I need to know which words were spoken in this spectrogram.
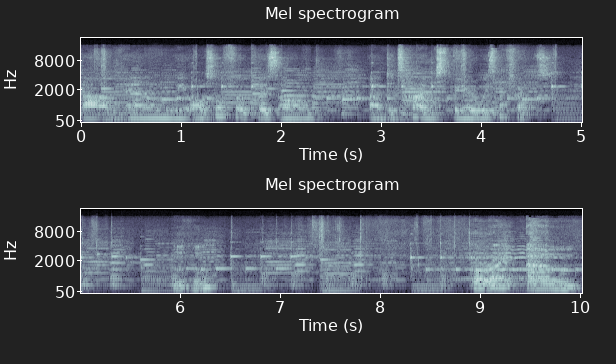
um, and we also focus on uh, the time spent with my friends. Mm-hmm. All right. Um,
